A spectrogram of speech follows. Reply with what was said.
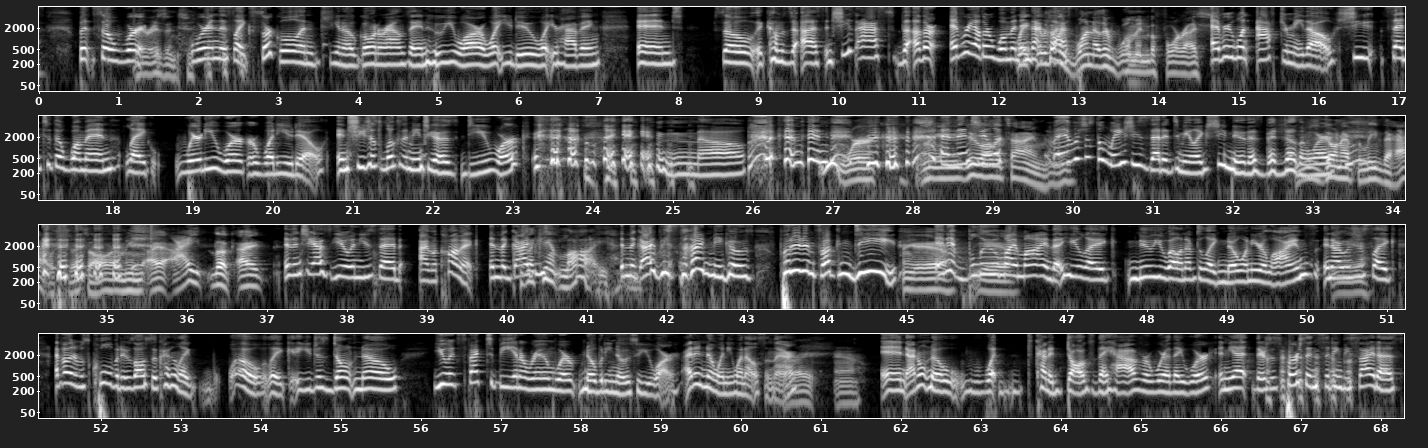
But so we're There isn't. we're in this like circle and you know going around saying who you are what you do what you're having and so it comes to us and she's asked the other every other woman Wait, in that there was class only one other woman before us. everyone after me though she said to the woman like where do you work or what do you do and she just looks at me and she goes do you work I was like, no and then work. I mean, and you then she all looks the time. but it was just the way she said it to me. Like she knew this bitch doesn't work. don't have to leave the house. That's all. I mean, I, I look, I, and then she asked you, and you said, "I'm a comic." And the guy, I be- can't lie. and the guy beside me goes, "Put it in fucking D." Yeah, and it blew yeah. my mind that he like knew you well enough to like know one of your lines. And I was Yeah. just like, I thought it was cool, but it was also kind of like, whoa, like you just don't know. You expect to be in a room where nobody knows who you are. I didn't know anyone else in there. Right. Yeah. And I don't know what kind of dogs they have or where they work, and yet there's this person sitting beside us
